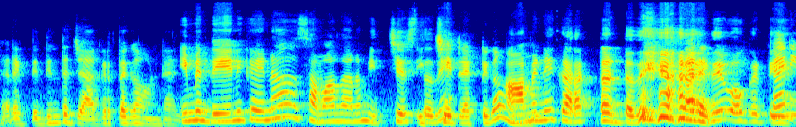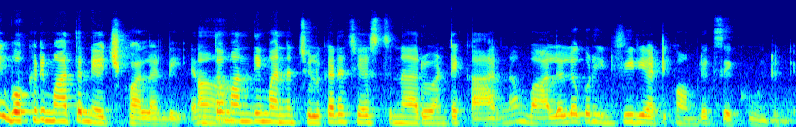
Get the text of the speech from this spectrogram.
కరెక్ట్ దీంతో జాగ్రత్తగా ఉండాలి. ఈమె దేనికైనా సమాధానం ఉంది. ఆమెనే కరెక్ట్ అంటది అనేది ఒకటి. కానీ ఒకటి మాత్రం నేర్చుకోవాలండి. ఎంతో మంది మన చులకన చేస్తున్నారు అంటే కారణం వాళ్ళలో కూడా ఇన్ఫీరియారిటీ కాంప్లెక్స్ ఎక్కువ ఉంటుంది.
